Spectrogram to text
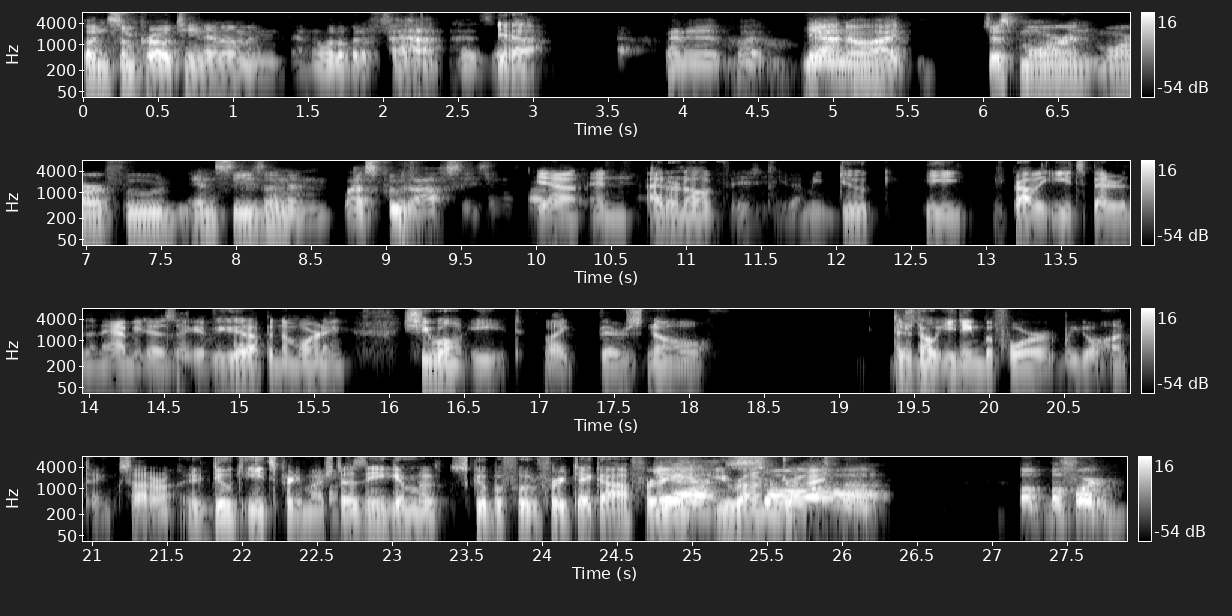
putting some protein in them and, and a little bit of fat has uh, yeah been it. But yeah, no, I just more and more food in season and less food off season. Yeah, and I don't know if I mean Duke. He he probably eats better than Abby does. Like if you get up in the morning, she won't eat. Like there's no there's no eating before we go hunting. So I don't know. Duke eats pretty much, doesn't he? You give him a scoop of food before you take off, or you, you run him dry. Uh, but before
